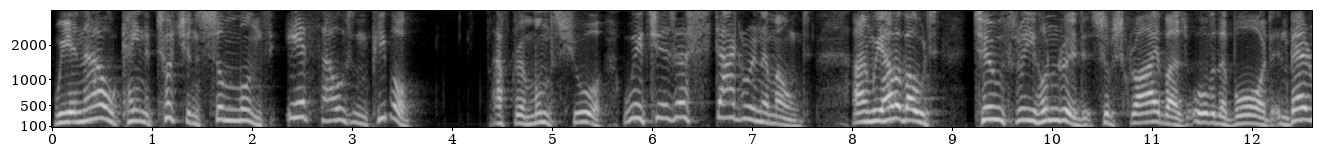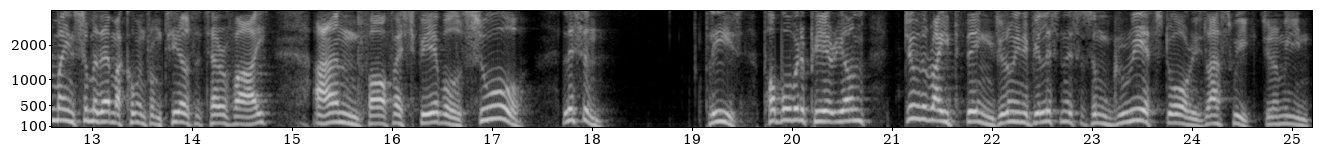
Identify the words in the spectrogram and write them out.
we are now kind of touching some months 8,000 people after a month's show, which is a staggering amount. And we have about two, three hundred subscribers over the board. And bear in mind, some of them are coming from Tales to Terrify and Farfetched Fables. So, listen, please pop over to Patreon. Do the right thing. Do you know what I mean? If you listen to some great stories last week. Do you know what I mean?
